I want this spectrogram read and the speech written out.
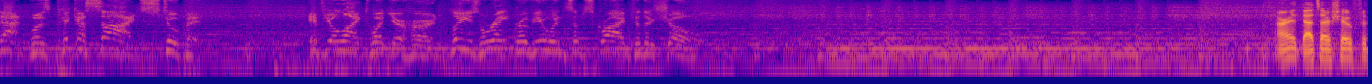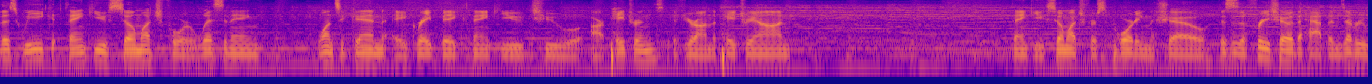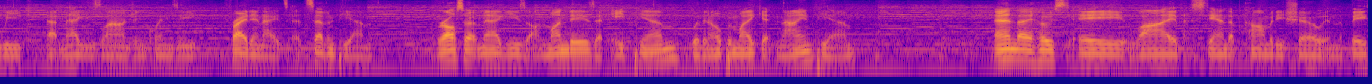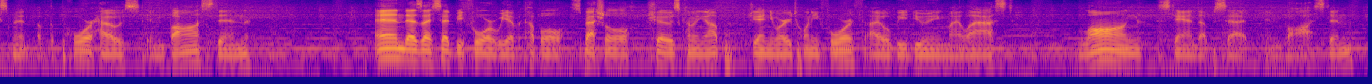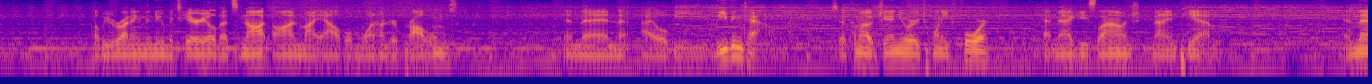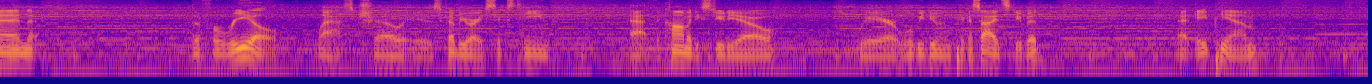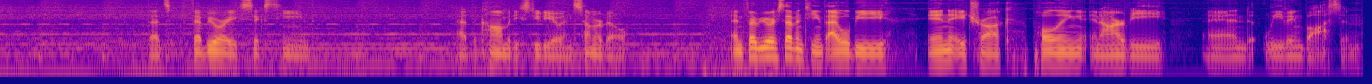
That was Pick a Side, stupid. If you liked what you heard, please rate, review, and subscribe to the show. All right, that's our show for this week. Thank you so much for listening. Once again, a great big thank you to our patrons. If you're on the Patreon, thank you so much for supporting the show. This is a free show that happens every week at Maggie's Lounge in Quincy, Friday nights at 7 p.m. We're also at Maggie's on Mondays at 8 p.m. with an open mic at 9 p.m. And I host a live stand up comedy show in the basement of the Poorhouse in Boston. And as I said before, we have a couple special shows coming up. January 24th, I will be doing my last long stand up set in Boston. I'll be running the new material that's not on my album 100 Problems. And then I will be leaving town. So come out January 24th at Maggie's Lounge, 9 p.m. And then the for real last show is February 16th at the Comedy Studio, where we'll be doing Pick a Side Stupid at 8 p.m. That's February 16th at the Comedy Studio in Somerville. And February 17th, I will be in a truck pulling an RV and leaving Boston.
